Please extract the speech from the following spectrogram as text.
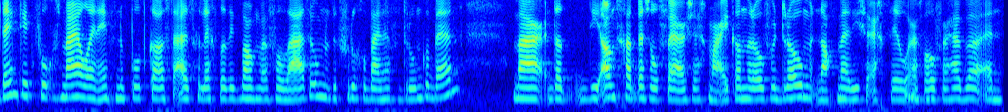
denk ik, volgens mij al in een van de podcasts uitgelegd dat ik bang ben voor water, omdat ik vroeger bijna verdronken ben. Maar dat, die angst gaat best wel ver, zeg maar. Ik kan erover dromen, nachtmerries er echt heel erg Mhm. over hebben. En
